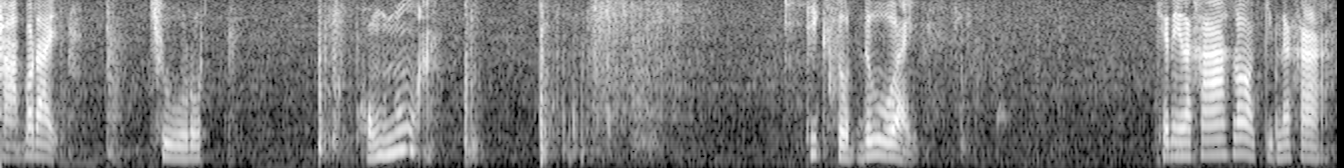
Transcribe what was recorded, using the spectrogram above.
ขาดบ่ได้ ชูรสผงนัวพริกสดด้วย แค่นี้นะคะ รอกินนะคะ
